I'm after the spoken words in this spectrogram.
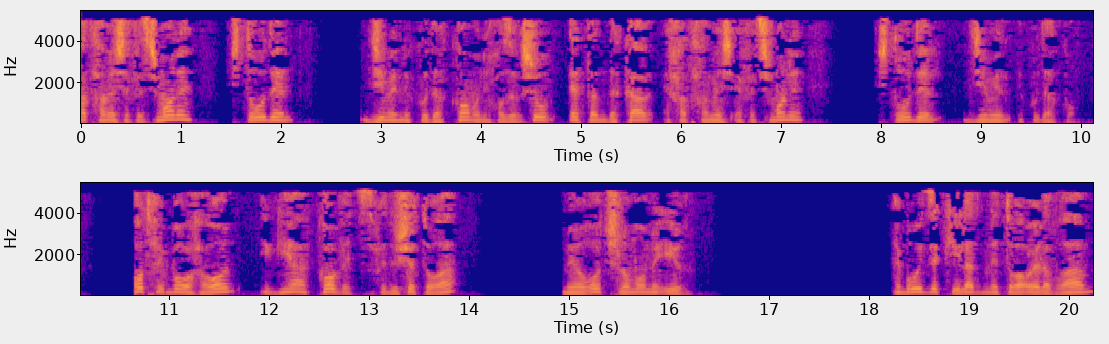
1508, שטרודל, gmail.com, אני חוזר שוב, איתן דקר, 1508, שטרודל, gmail.com. עוד חיבור אחרון, הגיע קובץ חידושי תורה מאורות שלמה מאיר. חיברו את זה קהילת בני תורה אוהל אברהם,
